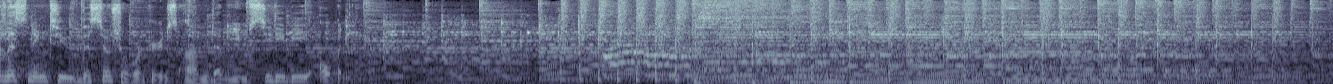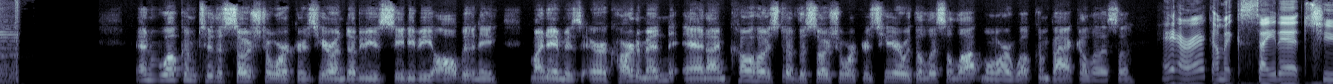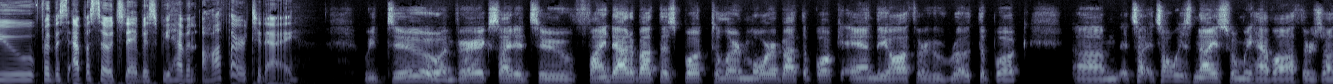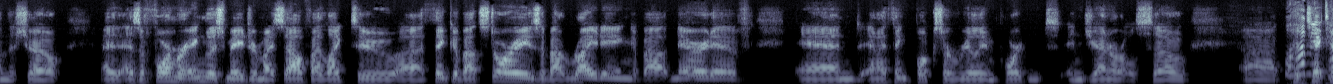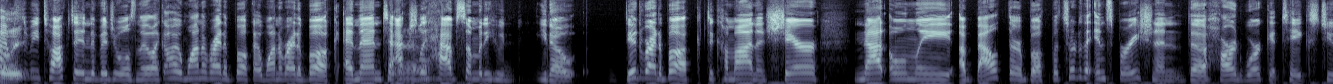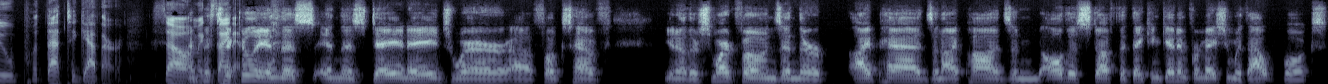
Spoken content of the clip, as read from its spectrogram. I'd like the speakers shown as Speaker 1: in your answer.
Speaker 1: You're listening to The Social Workers on WCDB Albany.
Speaker 2: And welcome to the social workers here on WCDB Albany. My name is Eric Hardiman, and I'm co host of the social workers here with Alyssa Lotmore. Welcome back, Alyssa.
Speaker 3: Hey, Eric. I'm excited to for this episode today because we have an author today.
Speaker 2: We do. I'm very excited to find out about this book, to learn more about the book and the author who wrote the book. Um, it's, it's always nice when we have authors on the show as a former English major myself, I like to uh, think about stories, about writing, about narrative, and and I think books are really important in general. So.
Speaker 3: Uh, well, how many times do we talk to individuals and they're like, "Oh, I want to write a book. I want to write a book," and then to yeah. actually have somebody who you know did write a book to come on and share not only about their book but sort of the inspiration and the hard work it takes to put that together. So I'm
Speaker 2: and particularly in this in this day and age where uh, folks have, you know, their smartphones and their iPads and iPods and all this stuff that they can get information without books.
